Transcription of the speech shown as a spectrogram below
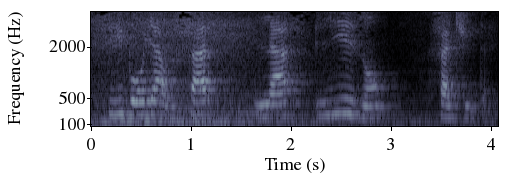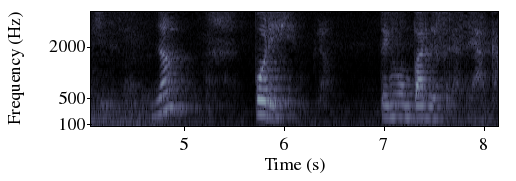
sí voy a usar las liaisons facultatives. ¿bien? Por ejemplo, tengo un par de frases acá.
